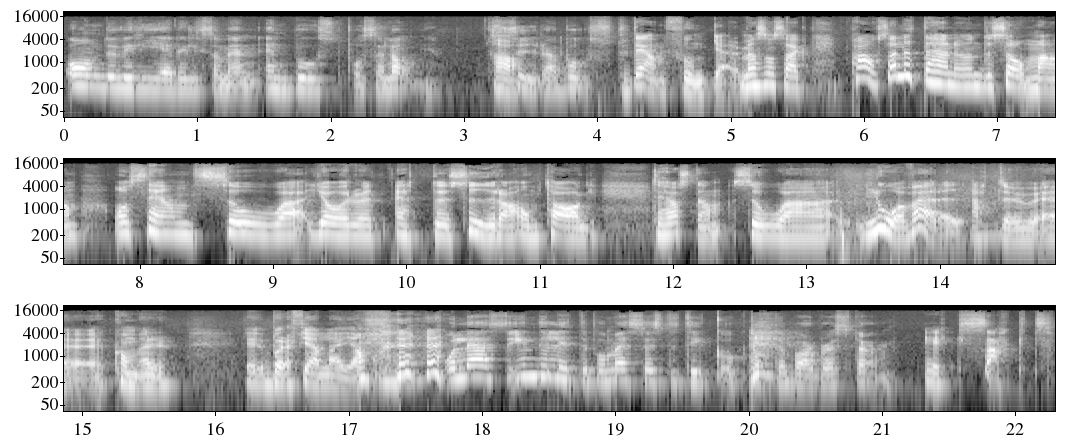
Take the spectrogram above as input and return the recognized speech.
om du vill ge dig liksom en, en boost på salong. Ja. Syra boost. Den funkar. Men som sagt, pausa lite här nu under sommaren och sen så eh, gör du ett, ett eh, syraomtag till hösten. Så uh, lovar jag dig att du eh, kommer eh, börja fjälla igen. Och läs in det lite på Mess Estetik och Dr. Barbara Sturm. Exakt.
